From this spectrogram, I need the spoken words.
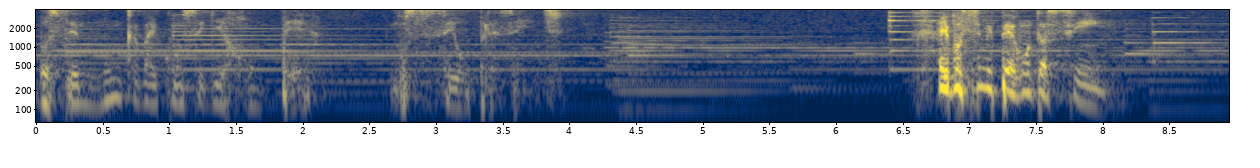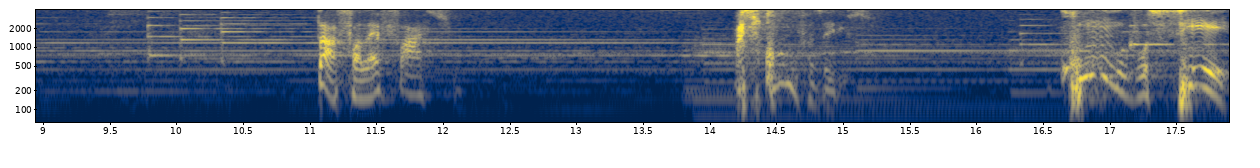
você nunca vai conseguir romper no seu presente. Aí você me pergunta assim: tá, falar é fácil, mas como fazer isso? Como você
